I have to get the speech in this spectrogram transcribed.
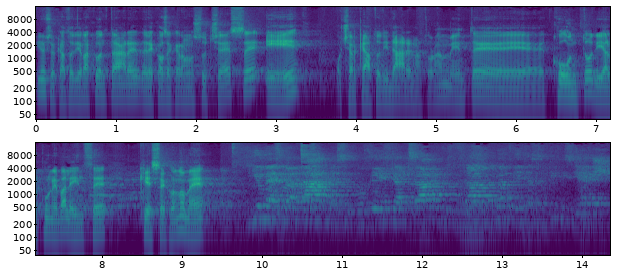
Io ho cercato di raccontare delle cose che erano successe e ho cercato di dare naturalmente conto di alcune valenze che secondo me Io metto l'allarme, se potete alzare, naturalmente a sentire si esce.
